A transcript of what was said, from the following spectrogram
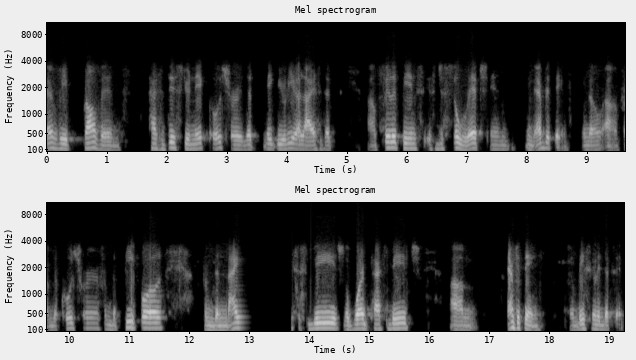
every province has this unique culture that make you realize that uh, Philippines is just so rich in in everything. You know, uh, from the culture, from the people, from the nicest beach, the world class beach, um, everything. So basically, that's it.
